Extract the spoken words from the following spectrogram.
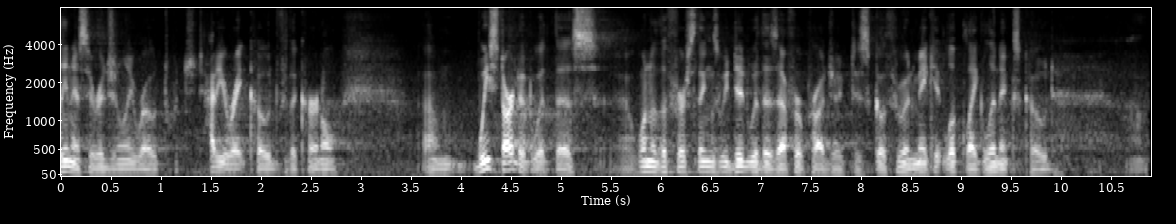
Linus originally wrote, which how do you write code for the kernel. Um, we started with this. Uh, one of the first things we did with the Zephyr project is go through and make it look like Linux code. Um,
